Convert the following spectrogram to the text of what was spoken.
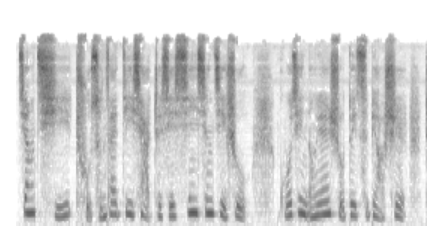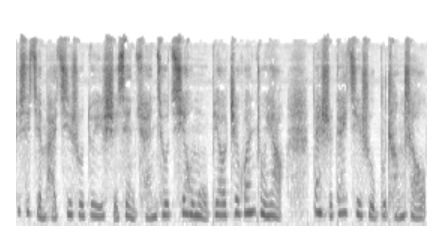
将其储存在地下。这些新兴技术，国际能源署对此表示，这些减排技术对于实现全球气候目标至关重要，但是该技术不成熟，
